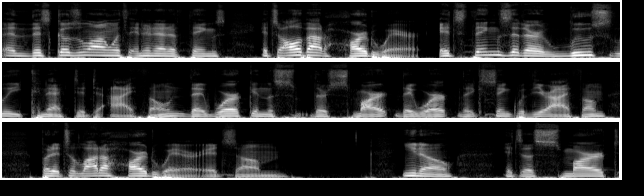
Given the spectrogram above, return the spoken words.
and this goes along with Internet of Things. It's all about hardware. It's things that are loosely connected to iPhone. They work in the. They're smart. They work. They sync with your iPhone. But it's a lot of hardware. It's um, you know, it's a smart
